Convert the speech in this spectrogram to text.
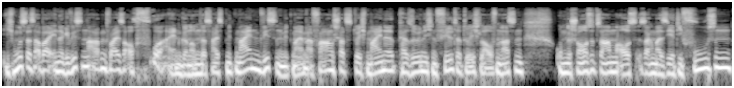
Ich muss das aber in einer gewissen Art und Weise auch voreingenommen, das heißt mit meinem Wissen, mit meinem Erfahrungsschatz durch meine persönlichen Filter durchlaufen lassen, um eine Chance zu haben, aus, sagen wir mal, sehr diffusen,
